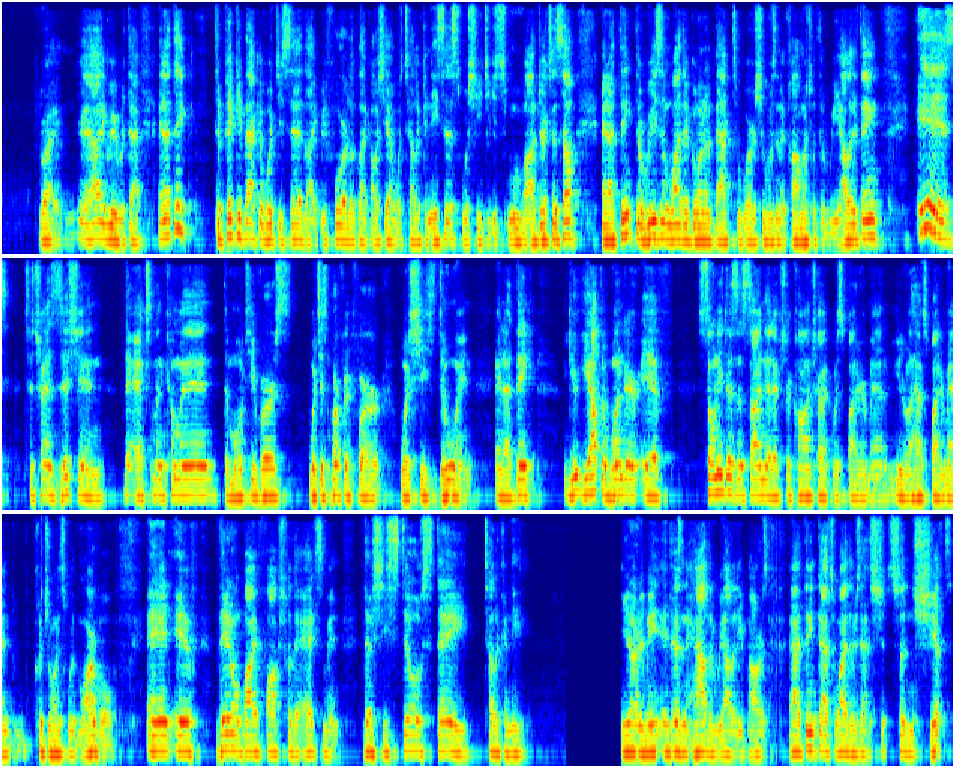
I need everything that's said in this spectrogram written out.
Right. Yeah, I agree with that. And I think to piggyback of what you said, like before, it looked like all she had was telekinesis, where she could just move objects and stuff. And I think the reason why they're going back to where she was in the comics with the reality thing is to transition the X Men coming in, the multiverse, which is perfect for what she's doing. And I think you, you have to wonder if Sony doesn't sign that extra contract with Spider Man, you know, have Spider Man conjoins with Marvel. And if they don't buy Fox for the X Men, does she still stay telekinetic? You know what I mean? It doesn't have the reality powers. And I think that's why there's that sh- sudden shift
